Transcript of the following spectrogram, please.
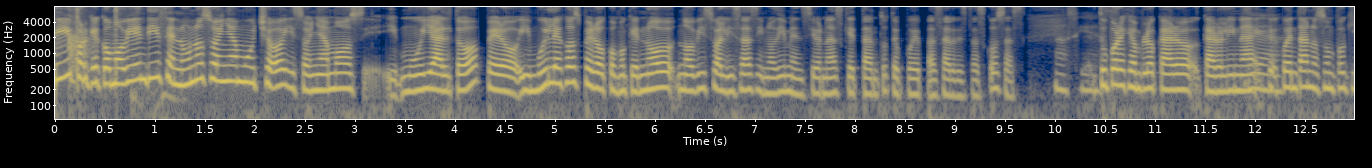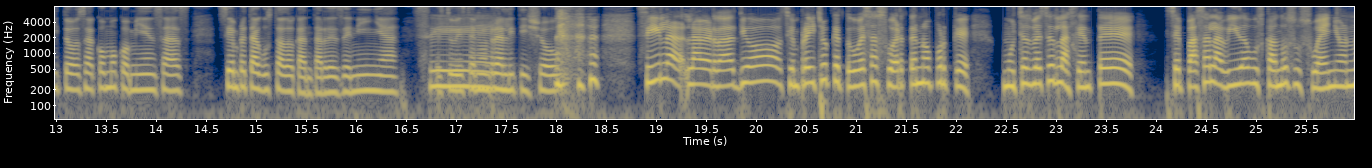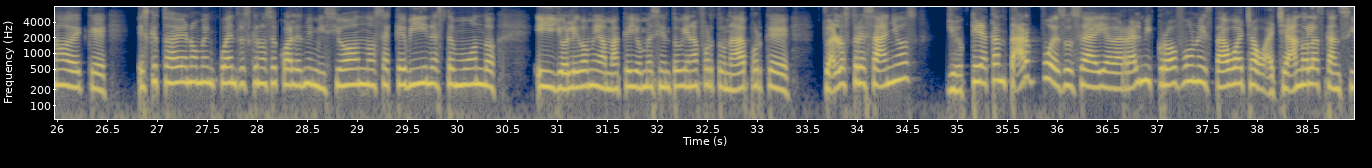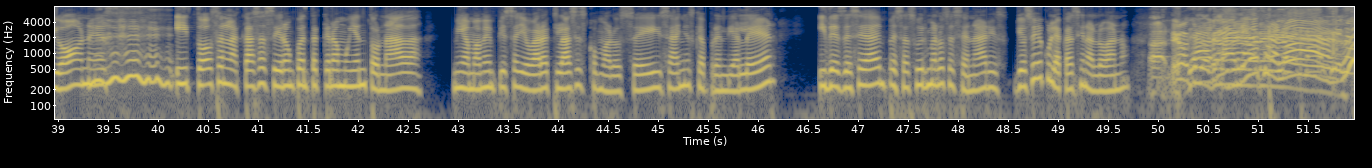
Sí, porque como bien dicen, uno sueña mucho y soñamos y muy alto, pero y muy lejos, pero como que no, no visualizas y no dimensionas qué tanto te puede pasar de estas cosas. Así es. Tú, por ejemplo, Caro, Carolina, Yeah. cuéntanos un poquito, o sea, cómo comienzas. ¿Siempre te ha gustado cantar desde niña? Sí. ¿Estuviste en un reality show? Sí, la, la verdad, yo siempre he dicho que tuve esa suerte, ¿no? Porque muchas veces la gente se pasa la vida buscando su sueño, ¿no? De que es que todavía no me encuentro, es que no sé cuál es mi misión, no sé a qué vine a este mundo. Y yo le digo a mi mamá que yo me siento bien afortunada porque yo a los tres años yo quería cantar, pues, o sea, y agarrar el micrófono y estaba guachaguacheando las canciones. y todos en la casa se dieron cuenta que era muy entonada. Mi mamá me empieza a llevar a clases como a los seis años que aprendí a leer. Y desde esa edad empecé a subirme a los escenarios. Yo soy de Culiacán, Sinaloa, ¿no? ¡Arriba, Culiacán, ¡Arriba, señores!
